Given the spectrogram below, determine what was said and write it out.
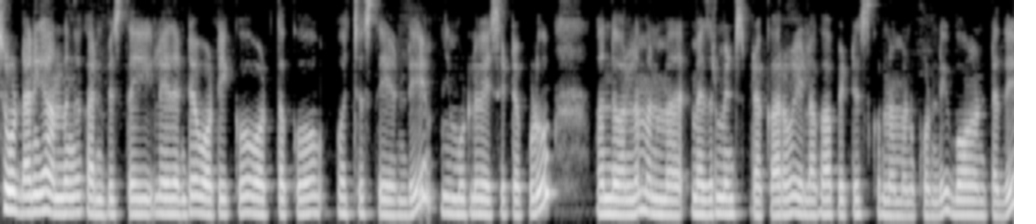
చూడడానికి అందంగా కనిపిస్తాయి. లేదంటే ఒకటి ఎక్కువ ఒకటి తక్కువ వచ్చేస్తాయండి ఈ ముడ్లు వేసేటప్పుడు. అందువల్ల మనం మెజర్మెంట్స్ ప్రకారం ఇలాగా పెట్టేసుకున్నాం అనుకోండి బాగుంటుంది.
